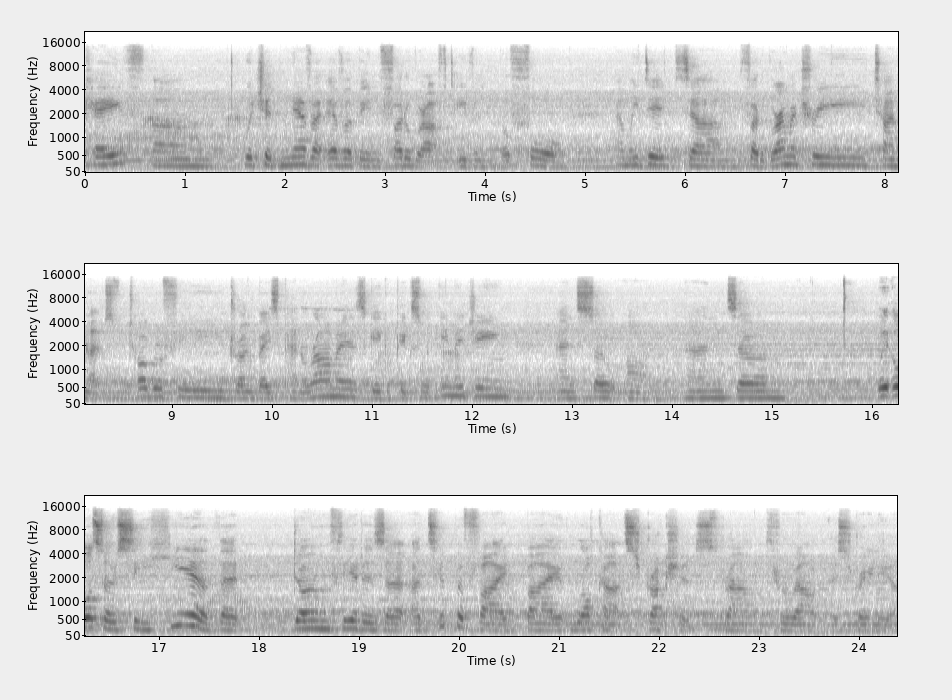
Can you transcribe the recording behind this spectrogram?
cave, um, which had never ever been photographed even before. And we did um, photogrammetry, time lapse photography, drone based panoramas, gigapixel imaging, and so on. And um, we also see here that dome theatres are, are, typified by rock art structures found throughout Australia.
